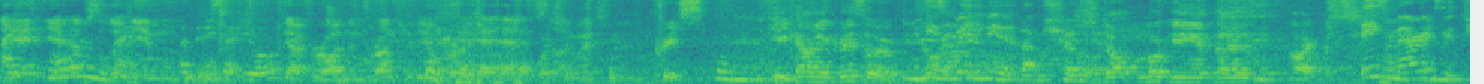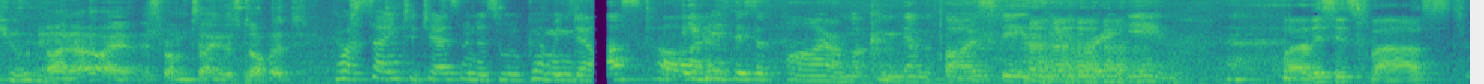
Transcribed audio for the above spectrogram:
Yeah, Yeah, absolutely. then. And we'll, Is that we'll yours? go for a ride and then we'll run through the operation. so, Chris. You coming, Chris, or you He's joining been me? in it, I'm sure. Stop looking at those items. He's married with children. I know, I, that's what I'm telling you to stop it. I was saying to Jasmine as we were coming down last time. Even if there's a fire, I'm not coming down the fire stairs ever again. Well, this is fast.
